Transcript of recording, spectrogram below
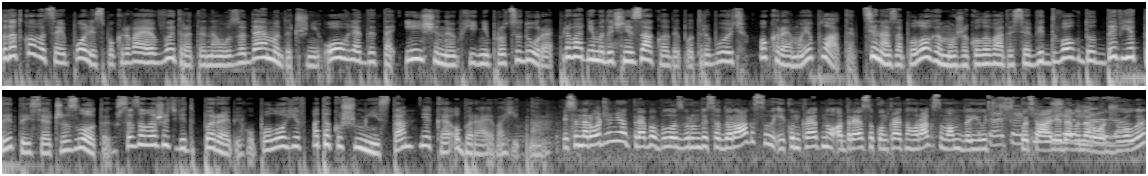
Додатково цей поліс покриває витрати на УЗД, медичні огляди та інші необхідні процедури. Приватні медичні заклади потребують окремої плати. Ціна за пологи може коливатися від 2 до 9 тисяч злотих. Все залежить від перебігу пологів, а також міста, яке обирає вагітна. Після народження треба було звернутися до РАКСу і конкретну адресу конкретного РАКСу вам дають в шпиталі, де ви народжували.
